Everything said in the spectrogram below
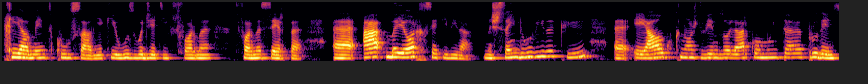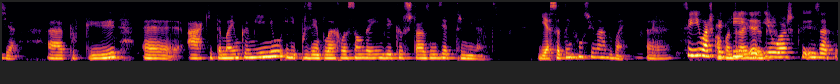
realmente colossal, e aqui eu uso o adjetivo de forma, de forma certa. há maior receptividade, mas sem dúvida que uh, é algo que nós devemos olhar com muita prudência, uh, porque uh, há aqui também um caminho e, por exemplo, a relação da Índia com os Estados Unidos é determinante. E essa tem funcionado bem. Sim, eu acho que aqui, eu acho que, exato,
